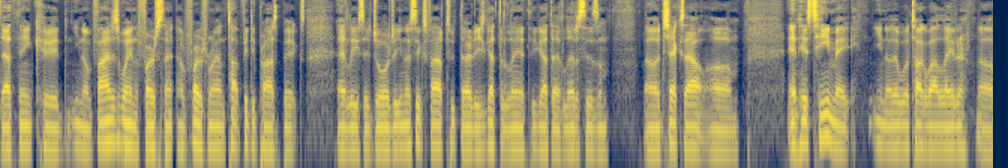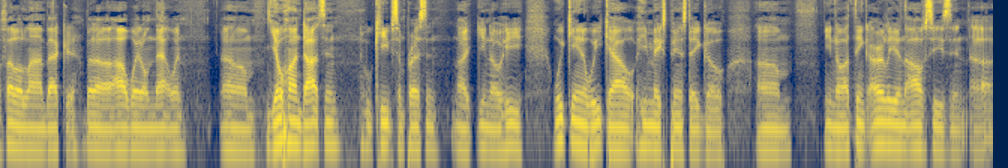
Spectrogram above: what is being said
that I think could, you know, find his way in the first uh, first round, top fifty prospects at least at Georgia. You know, 6'5", 230. He's got the length, he got the athleticism. Uh, checks out. Um, and his teammate, you know, that we'll talk about later, uh, fellow linebacker, but uh, I'll wait on that one. Um, Jahan Dotson, who keeps impressing. Like you know, he week in and week out, he makes Penn State go. Um, you know, I think earlier in the off season, uh,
